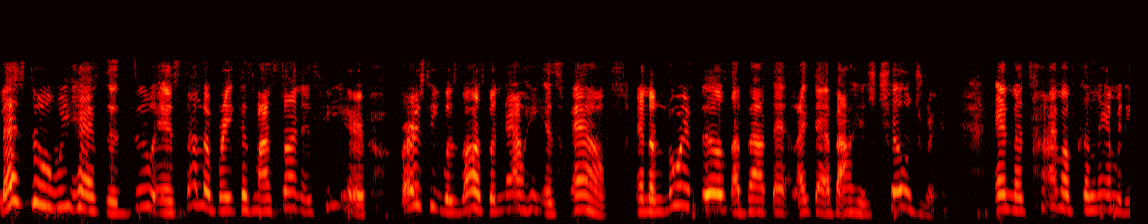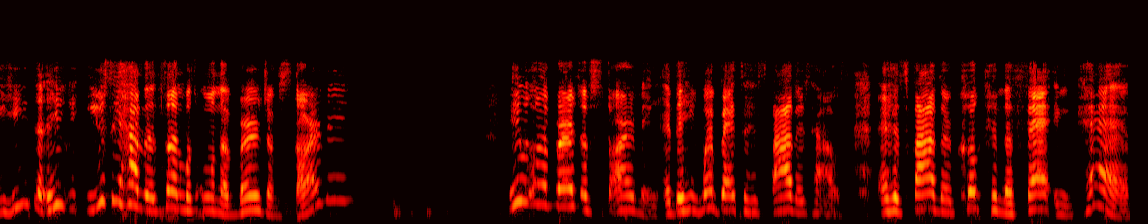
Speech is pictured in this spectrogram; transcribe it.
Let's do what we have to do and celebrate because my son is here. First he was lost, but now he is found. And the Lord feels about that, like that about his children. In the time of calamity, he, he, you see how the son was on the verge of starving he was on the verge of starving. And then he went back to his father's house. And his father cooked him the fattened calf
